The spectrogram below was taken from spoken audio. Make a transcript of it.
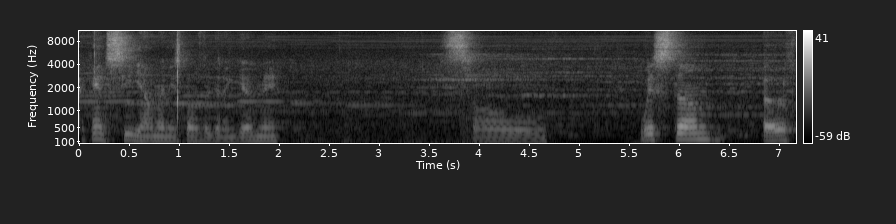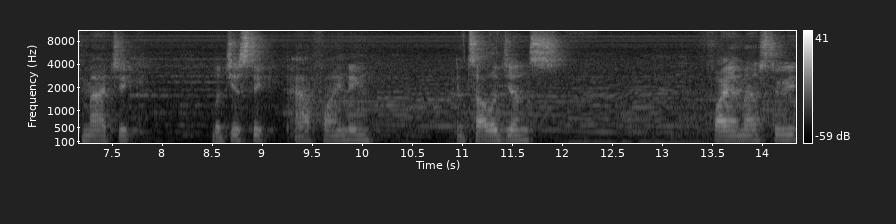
I can't see how many spells they're gonna give me. So... Wisdom, Earth Magic, Logistic, Pathfinding, Intelligence, Fire Mastery.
